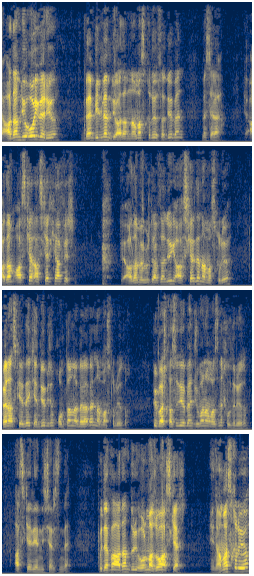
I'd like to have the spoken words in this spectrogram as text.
adam diyor oy veriyor, ben bilmem diyor, adam namaz kılıyorsa diyor ben mesela, adam asker, asker kafir. adam öbür taraftan diyor ki asker de namaz kılıyor. Ben askerdeyken diyor bizim komutanla beraber namaz kılıyorduk. Bir başkası diyor ben cuma namazını kıldırıyordum askeriyenin içerisinde. Bu defa adam duruyor, olmaz o asker. E namaz kılıyor.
